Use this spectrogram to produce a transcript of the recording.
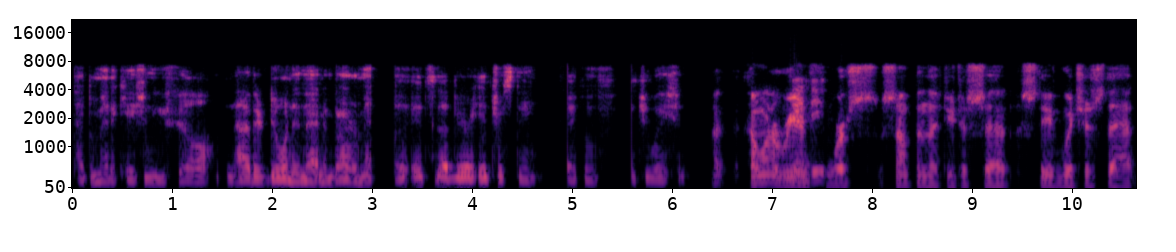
type of medication you feel and how they're doing in that environment. It's a very interesting type of situation I, I want to reinforce Andy. something that you just said, Steve, which is that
